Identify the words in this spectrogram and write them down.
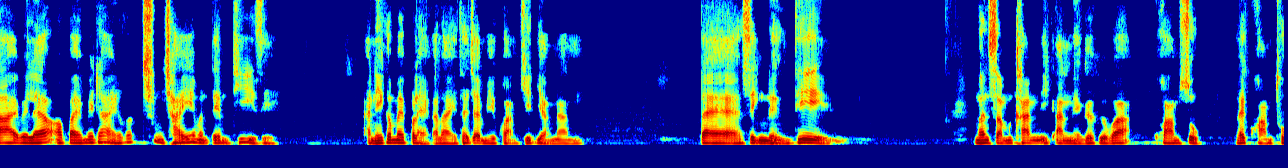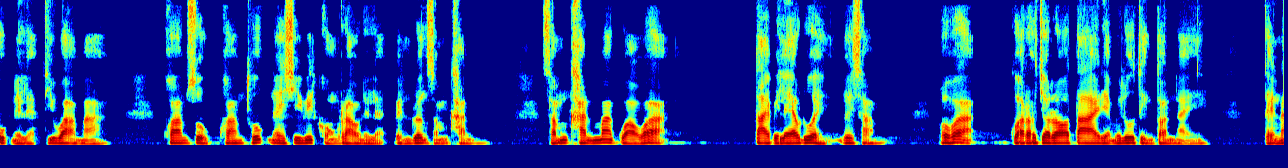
ตายไปแล้วเอาไปไม่ได้แล้วก็ต้องใช้ให้มันเต็มที่สิ อันนี้ก็ไม่แปลกอะไร ถ้าจะมีความคิดอย่างนั้น แต่สิ่งหนึ่งที่มันสำคัญอีกอันหนึ่งก็คือว่าความสุขและความทุกข์นี่แหละที่ว่ามา ความสุขความทุกข์ในชีวิตของเราเนี่ยแหละ เป็นเรื่องสำคัญสำคัญมากกว่าว่าตายไปแล้วด้วยด้วยซ้ำเพราะว่ากว่าเราจะรอตายเนี่ยไม่รู้ถึงตอนไหน แต่ณ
